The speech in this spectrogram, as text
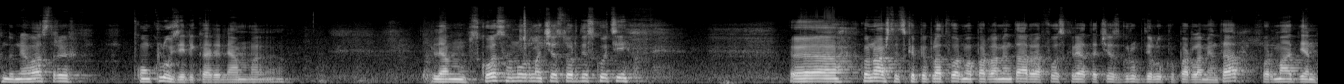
dumneavoastră concluziile care le-am le-am scos în urma acestor discuții. Cunoașteți că pe platforma parlamentară a fost creat acest grup de lucru parlamentar, format din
